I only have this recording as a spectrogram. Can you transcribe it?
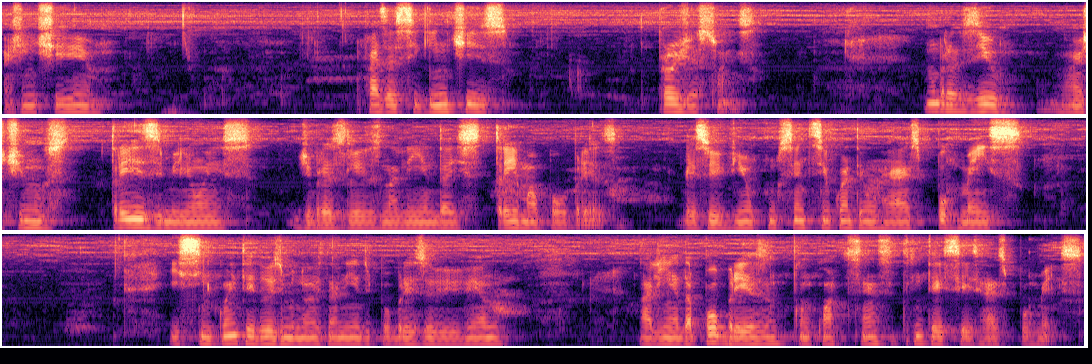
a gente faz as seguintes projeções. No Brasil, nós tínhamos 13 milhões de brasileiros na linha da extrema pobreza. Eles viviam com 151 reais por mês e 52 milhões na linha de pobreza vivendo na linha da pobreza com 436 reais por mês.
